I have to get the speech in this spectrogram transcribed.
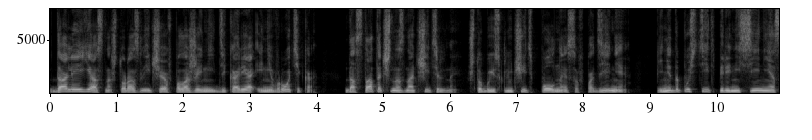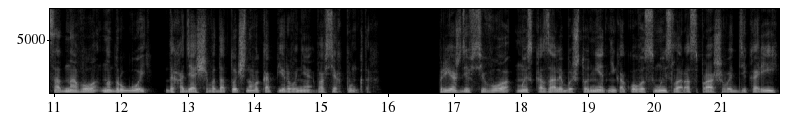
Далее ясно, что различия в положении дикаря и невротика – достаточно значительны, чтобы исключить полное совпадение и не допустить перенесения с одного на другой, доходящего до точного копирования во всех пунктах. Прежде всего, мы сказали бы, что нет никакого смысла расспрашивать дикарей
